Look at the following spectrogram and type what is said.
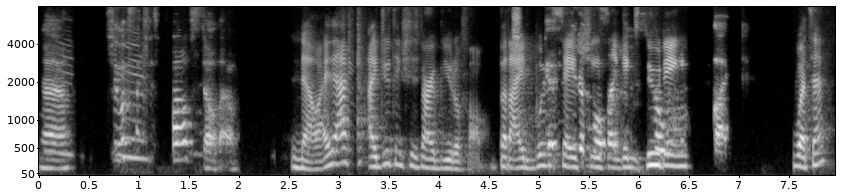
Yeah. She looks like she's 12 still, though. No, I actually, I do think she's very beautiful, but I wouldn't say she's like exuding. So what's that?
